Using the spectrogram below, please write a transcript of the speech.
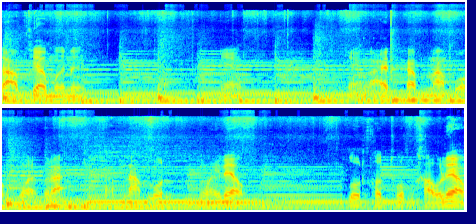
สามเทียมือหนึ่งแห้งแห้งหลายนะครับน้ำออกหน่วยไปละครับน้ำล้นหน่วยแล้วล้นเขาท่วมเขาแล้ว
